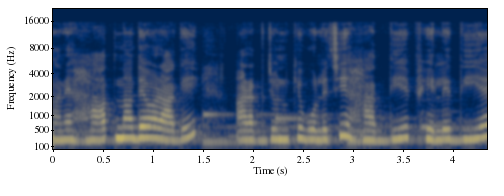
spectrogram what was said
মানে হাত না দেওয়ার আগেই আর একজনকে বলেছি হাত দিয়ে ফেলে দিয়ে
